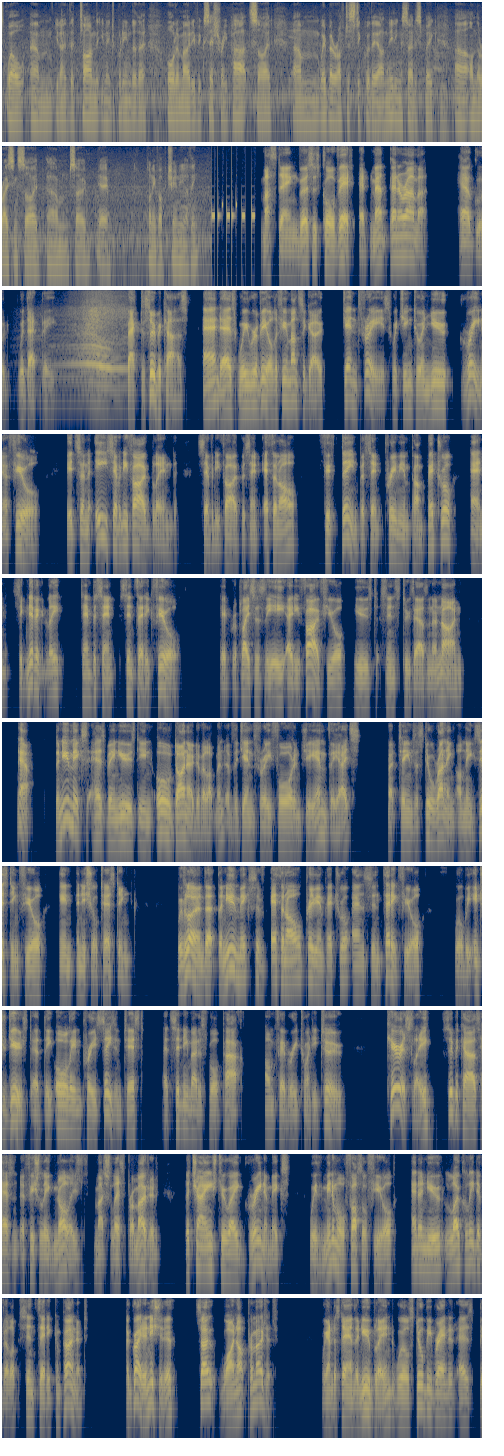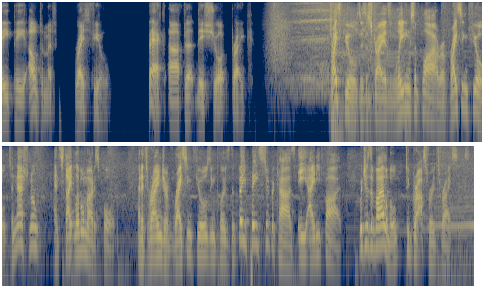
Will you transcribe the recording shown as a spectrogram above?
well, um, you know, the time that you need to put into the automotive accessory parts side, um, we're better off to stick with our knitting, so to speak, uh, on the racing side. Um, so, yeah, plenty of opportunity, I think. Mustang versus Corvette at Mount Panorama. How good would that be? Back to supercars. And as we revealed a few months ago, Gen 3 is switching to a new greener fuel. It's an E75 blend, 75% ethanol, 15% premium pump petrol, and significantly 10% synthetic fuel. It replaces the E85 fuel used since 2009. Now, the new mix has been used in all dyno development of the Gen 3 Ford and GM V8s, but teams are still running on the existing fuel in initial testing. We've learned that the new mix of ethanol, premium petrol, and synthetic fuel will be introduced at the all in pre season test at Sydney Motorsport Park on February 22. Curiously, Supercars hasn't officially acknowledged, much less promoted, the change to a greener mix with minimal fossil fuel and a new locally developed synthetic component a great initiative, so why not promote it? We understand the new blend will still be branded as BP Ultimate Race Fuel. Back after this short break. Race Fuels is Australia's leading supplier of racing fuel to national and state level motorsport, and its range of racing fuels includes the BP Supercars E85, which is available to grassroots races.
